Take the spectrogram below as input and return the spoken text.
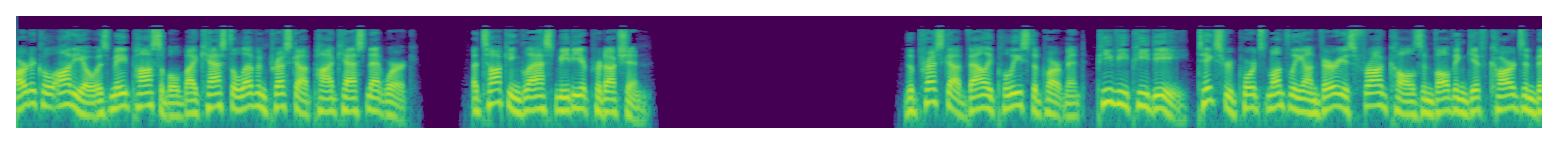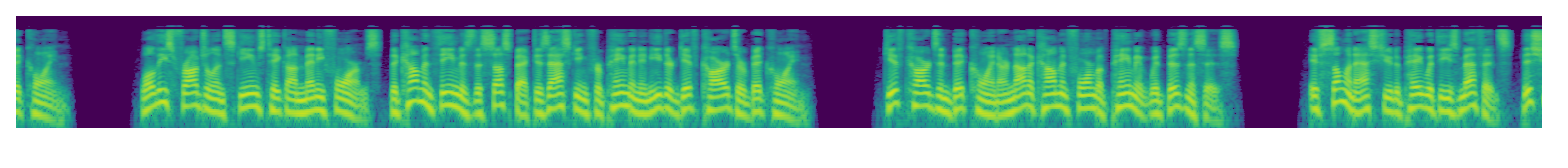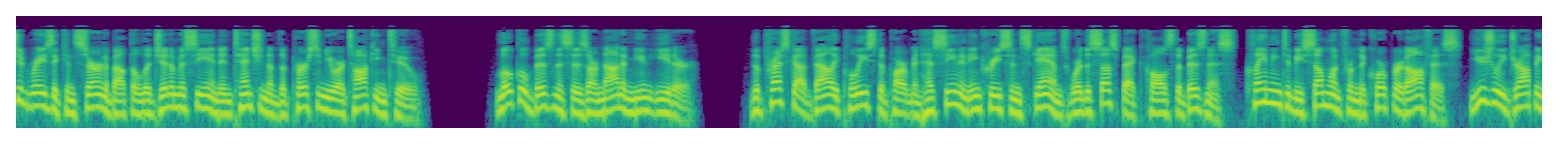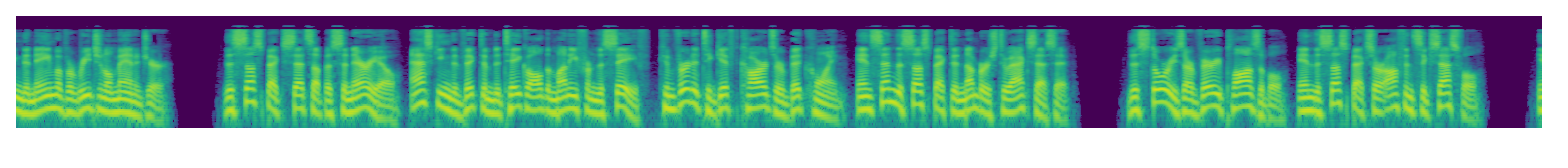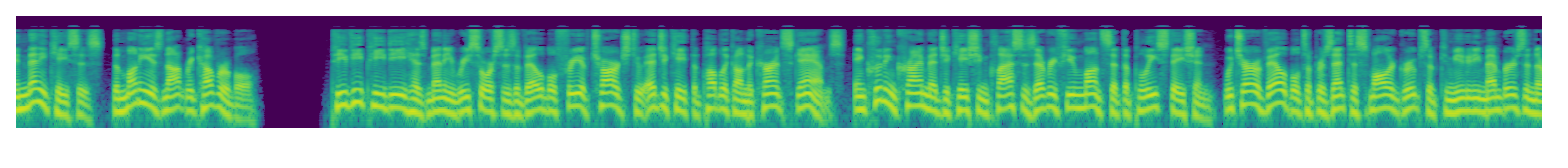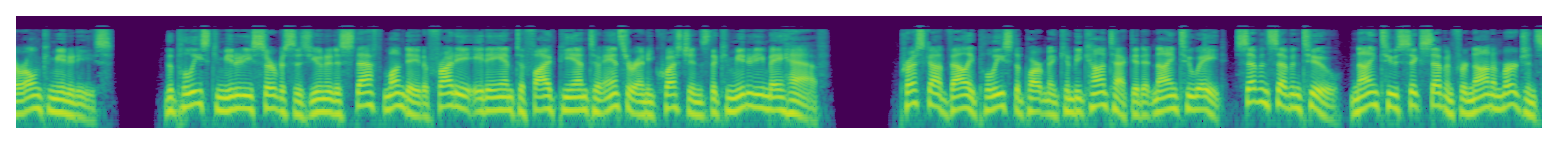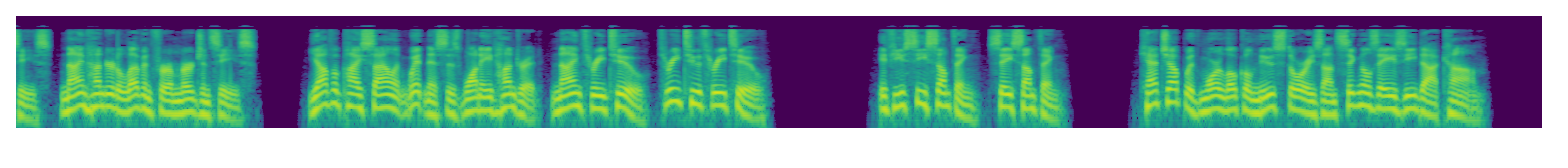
Article audio is made possible by Cast 11 Prescott Podcast Network, a Talking Glass media production. The Prescott Valley Police Department, PVPD, takes reports monthly on various fraud calls involving gift cards and Bitcoin. While these fraudulent schemes take on many forms, the common theme is the suspect is asking for payment in either gift cards or Bitcoin. Gift cards and Bitcoin are not a common form of payment with businesses. If someone asks you to pay with these methods, this should raise a concern about the legitimacy and intention of the person you are talking to. Local businesses are not immune either. The Prescott Valley Police Department has seen an increase in scams where the suspect calls the business, claiming to be someone from the corporate office, usually dropping the name of a regional manager. The suspect sets up a scenario, asking the victim to take all the money from the safe, convert it to gift cards or Bitcoin, and send the suspect the numbers to access it. The stories are very plausible, and the suspects are often successful. In many cases, the money is not recoverable, PVPD has many resources available free of charge to educate the public on the current scams, including crime education classes every few months at the police station, which are available to present to smaller groups of community members in their own communities. The Police Community Services Unit is staffed Monday to Friday 8 a.m. to 5 p.m. to answer any questions the community may have. Prescott Valley Police Department can be contacted at 928-772-9267 for non-emergencies, 911 for emergencies. Yavapai Silent Witness is 1-800-932-3232. If you see something, say something. Catch up with more local news stories on signalsaz.com.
